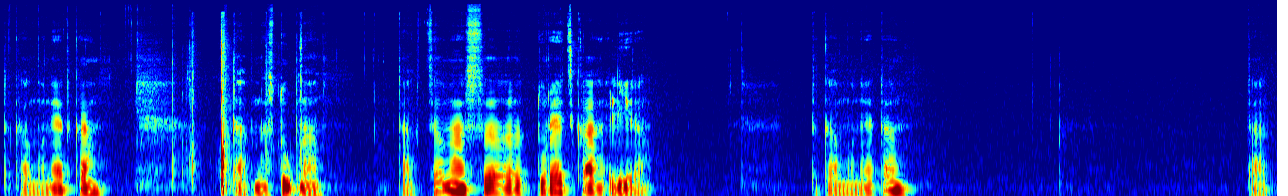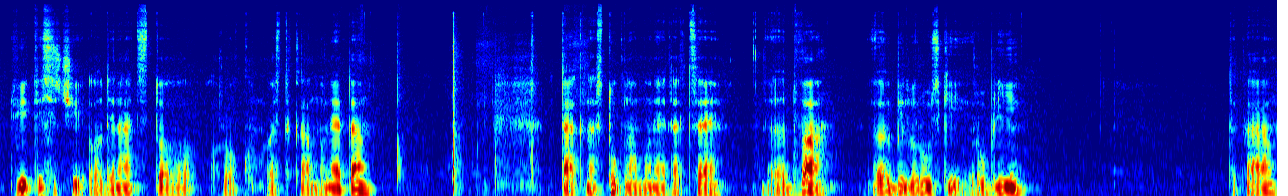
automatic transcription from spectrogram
Така монетка. Так, наступна. Так, це у нас е, турецька ліра. Така монета. Так, 2011 року. Ось така монета. Так, наступна монета це е, два е, білоруські рублі. Така.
